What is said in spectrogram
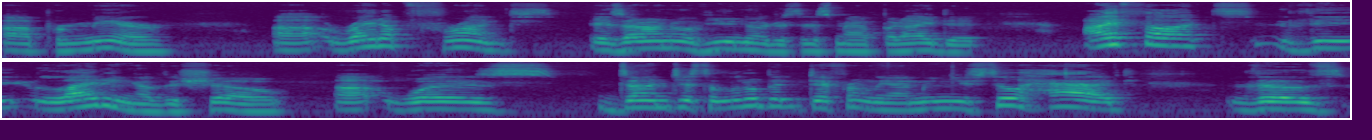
uh, premiere, uh, right up front, is I don't know if you noticed this, Matt, but I did I thought the lighting of the show uh, was done just a little bit differently. I mean, you still had those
